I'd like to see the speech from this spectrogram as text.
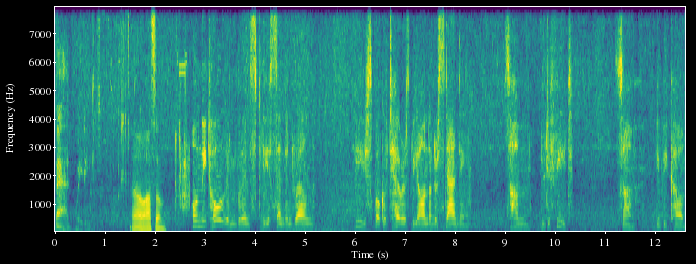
bad waiting. Oh, awesome. Only Toland glimpsed the Ascendant Realm. He spoke of terrors beyond understanding. Some you defeat, some you become.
